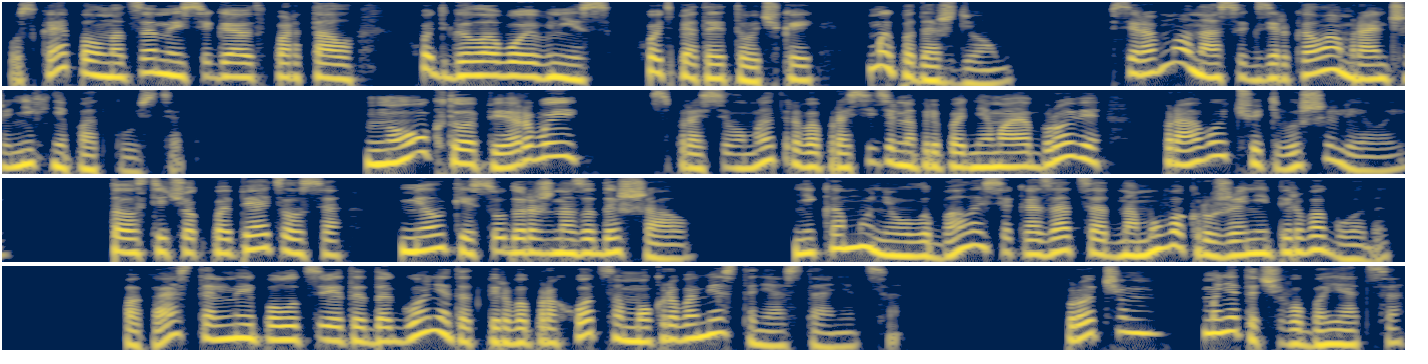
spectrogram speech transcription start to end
Пускай полноценные сигают в портал, хоть головой вниз, хоть пятой точкой, мы подождем. Все равно нас и к зеркалам раньше них не подпустят. «Ну, кто первый?» — спросил мэтр, вопросительно приподнимая брови, правую чуть выше левой. Толстячок попятился, мелкий судорожно задышал. Никому не улыбалось оказаться одному в окружении первогодок. Пока остальные полуцветы догонят, от первопроходца мокрого места не останется. Впрочем, мне-то чего бояться.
